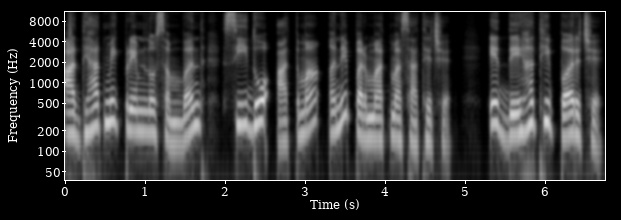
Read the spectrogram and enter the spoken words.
આધ્યાત્મિક પ્રેમનો સંબંધ સીધો આત્મા અને પરમાત્મા સાથે છે. એ દેહથી પર છે.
